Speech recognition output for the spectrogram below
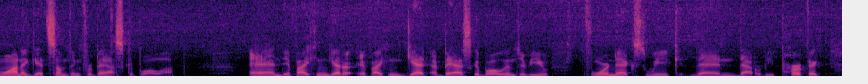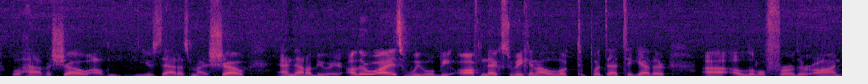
want to get something for basketball up. And if I can get a, if I can get a basketball interview for next week, then that'll be perfect. We'll have a show. I'll use that as my show, and that'll be great. Otherwise, we will be off next week, and I'll look to put that together uh, a little further on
